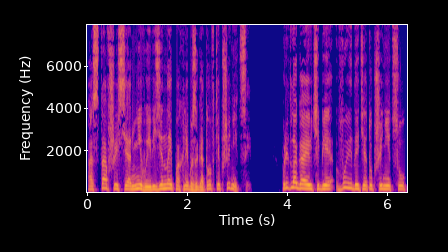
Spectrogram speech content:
оставшейся невывезенной по хлебозаготовке пшеницы. Предлагаю тебе выдать эту пшеницу,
